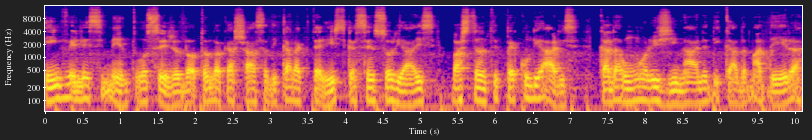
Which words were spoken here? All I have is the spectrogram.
envelhecimento, ou seja, dotando a cachaça de características sensoriais bastante peculiares cada uma originária de cada madeira,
